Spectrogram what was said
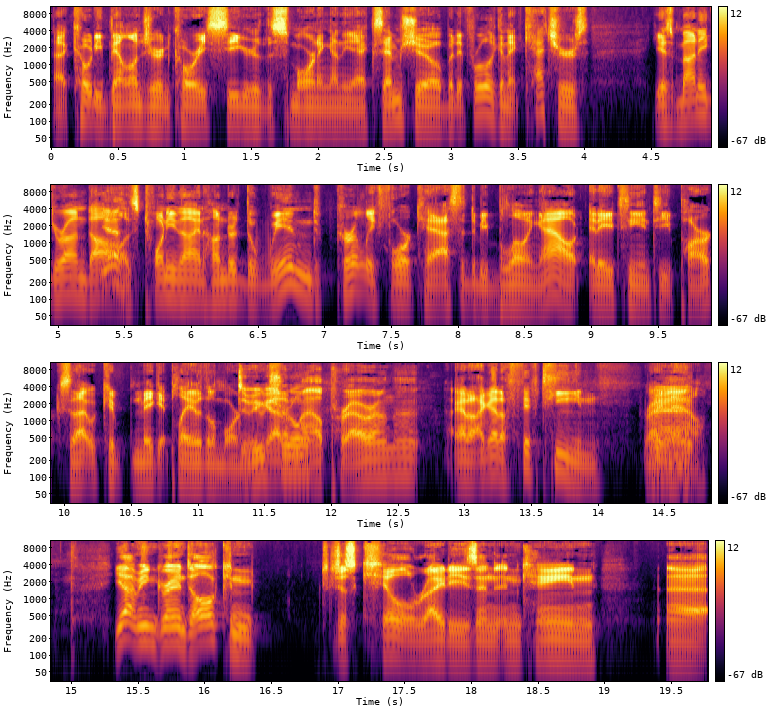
uh, Cody Bellinger and Corey Seager this morning on the XM show, but if we're looking at catchers, Yasmani Grandal yeah. is 2900 The wind currently forecasted to be blowing out at AT&T Park, so that could make it play a little more Do neutral. we got a mile per hour on that? I got, I got a 15 right, right. now. Yeah, I mean Grandal can just kill righties. And, and Cain, uh,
